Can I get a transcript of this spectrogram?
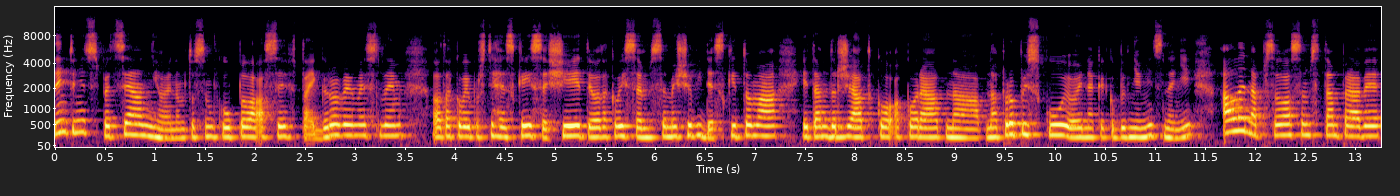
Není to nic speciálního, jenom to jsem koupila asi v Tigerovi, myslím. Uh, takový prostě hezký sešit, jo? takový sem, semišový desky to má. Je tam držátko akorát na, na propisku, jo? jinak jakoby v něm nic není. Ale napsala jsem si tam právě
